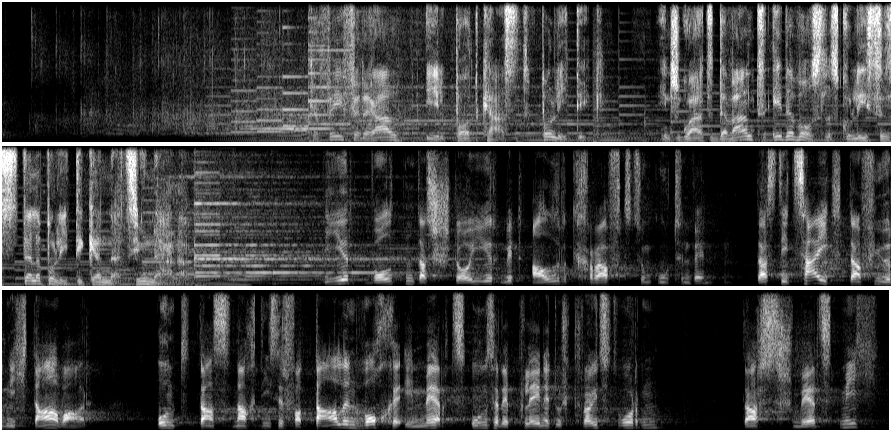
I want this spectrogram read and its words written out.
Café Federal, il podcast Politik. In sguard davant e davos les Kulisses della politica nazionale. Wir wollten das Steuer mit aller Kraft zum Guten wenden. Dass die Zeit dafür nicht da war, und dass nach dieser fatalen Woche im März unsere Pläne durchkreuzt wurden, das schmerzt mich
